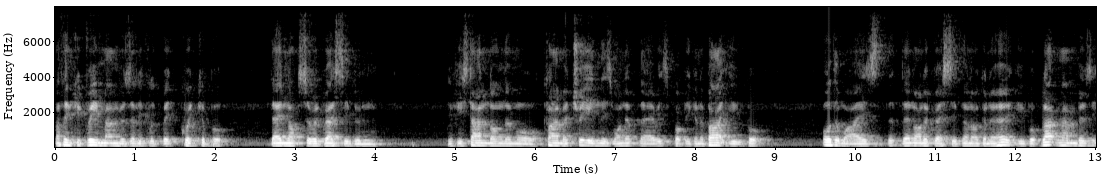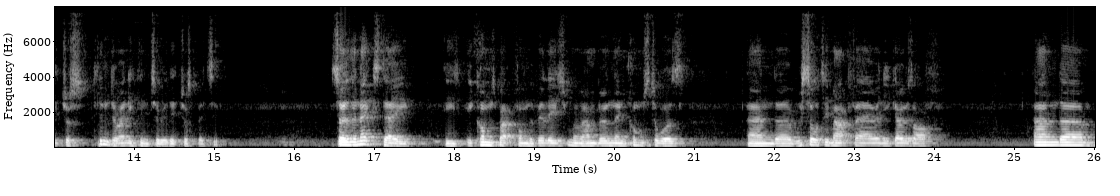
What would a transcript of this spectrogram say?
I think a green mamba is a little bit quicker, but they're not so aggressive and If you stand on them or climb a tree and there's one up there, it's probably going to bite you. But otherwise, they're not aggressive. They're not going to hurt you. But black mambas, it just didn't do anything to it. It just bit it. So the next day, he, he comes back from the village, Miranda, and then comes to us, and uh, we sort him out fare, and he goes off. And um,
